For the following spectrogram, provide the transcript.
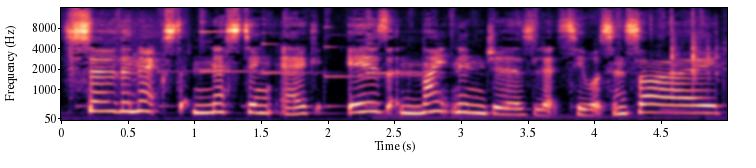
So the next nesting egg is Night Ninjas. Let's see what's inside.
